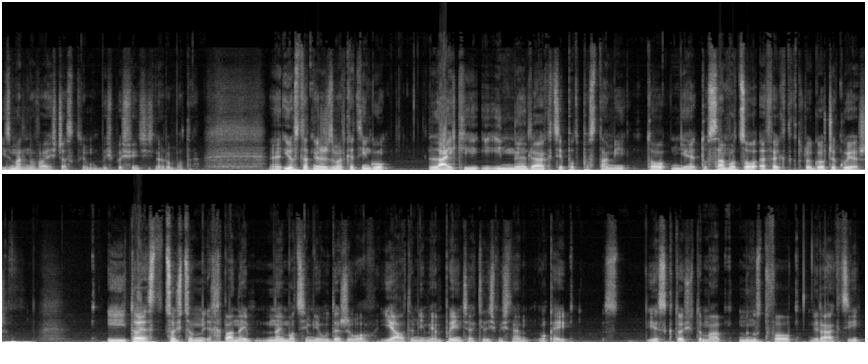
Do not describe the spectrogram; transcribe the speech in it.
i zmarnowałeś czas, który mógłbyś poświęcić na robotę. E, I ostatnia rzecz z marketingu. Lajki i inne reakcje pod postami to nie to samo, co efekt, którego oczekujesz. I to jest coś, co chyba naj, najmocniej mnie uderzyło. Ja o tym nie miałem pojęcia. Kiedyś myślałem, ok, jest ktoś, kto ma mnóstwo reakcji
